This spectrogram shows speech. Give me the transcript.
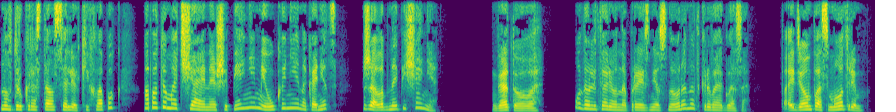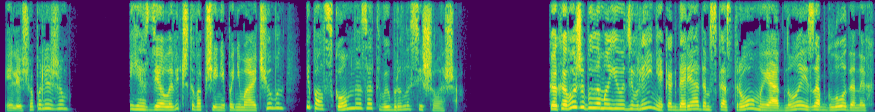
Но вдруг расстался легкий хлопок, а потом отчаянное шипение, мяуканье и, наконец, жалобное пищание. «Готово», — удовлетворенно произнес Норан, открывая глаза. Пойдем посмотрим или еще полежим?» Я сделала вид, что вообще не понимаю, о чем он, и ползком назад выбралась из шалаша. Каково же было мое удивление, когда рядом с костром и одной из обглоданных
